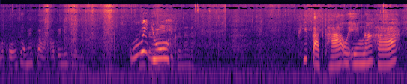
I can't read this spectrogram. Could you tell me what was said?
เอาขนส่งไม่ปากเอาไปนิดนึงอุ้ยยุง ติดกันนั่นน่ะพี่ตัดขาเอาเองนะคะอ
